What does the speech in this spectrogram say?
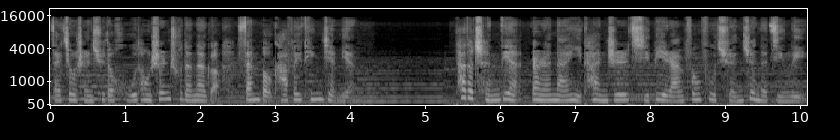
在旧城区的胡同深处的那个 Sample 咖啡厅见面，他的沉淀让人难以探知其必然丰富全卷的经历，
